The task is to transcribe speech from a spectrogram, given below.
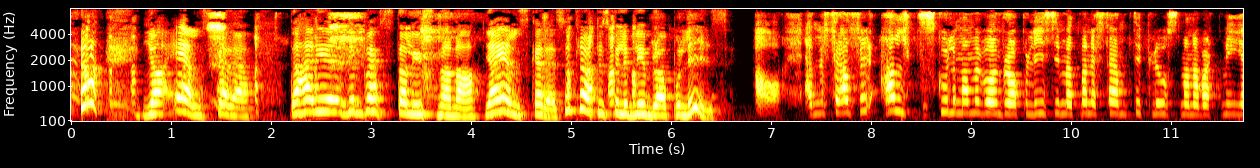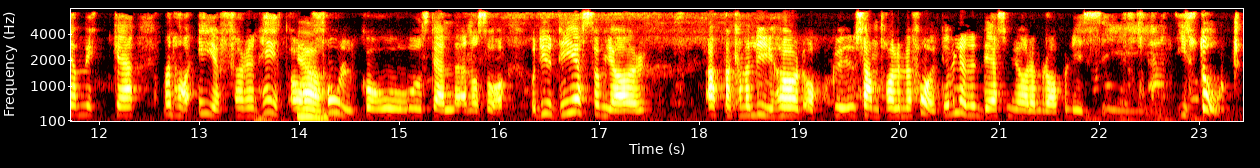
jag älskar det. Det här är de bästa lyssnarna. Jag älskar det. Såklart du skulle bli en bra polis. Ja, men framför allt skulle man väl vara en bra polis i och med att man är 50 plus, man har varit med mycket, man har erfarenhet av ja. folk och, och, ställen och så. Och det är ju det som gör att man kan vara lyhörd och uh, samtala med folk. Det är väl det som gör en bra polis i, i stort.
